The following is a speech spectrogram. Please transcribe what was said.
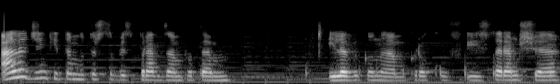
ale dzięki temu też sobie sprawdzam potem, ile wykonałam kroków i staram się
